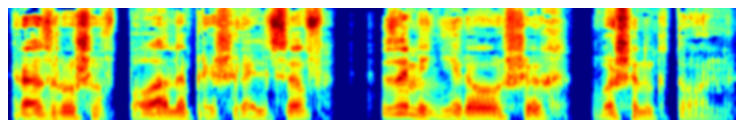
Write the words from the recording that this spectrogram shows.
разрушив планы пришельцев, заминировавших Вашингтон.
